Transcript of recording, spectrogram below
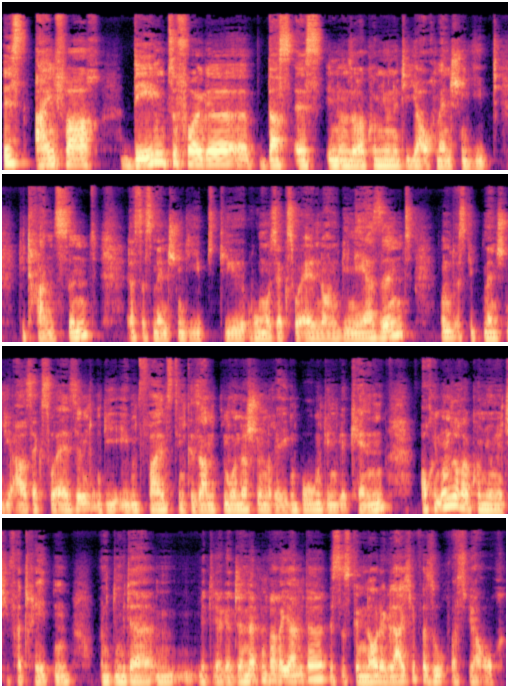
ist einfach Demzufolge, äh, dass es in unserer Community ja auch Menschen gibt, die trans sind, dass es Menschen gibt, die homosexuell non-binär sind und es gibt Menschen, die asexuell sind und die ebenfalls den gesamten wunderschönen Regenbogen, den wir kennen, auch in unserer Community vertreten. Und mit der, mit der gegenderten Variante ist es genau der gleiche Versuch, was wir auch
